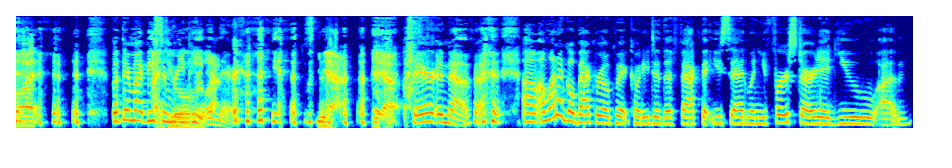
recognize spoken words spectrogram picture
But but there might be some repeat overlap. in there. yes. Yeah. Yeah. Fair enough. Um, I want to go back real quick, Cody, to the fact that you said when you first started, you um,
